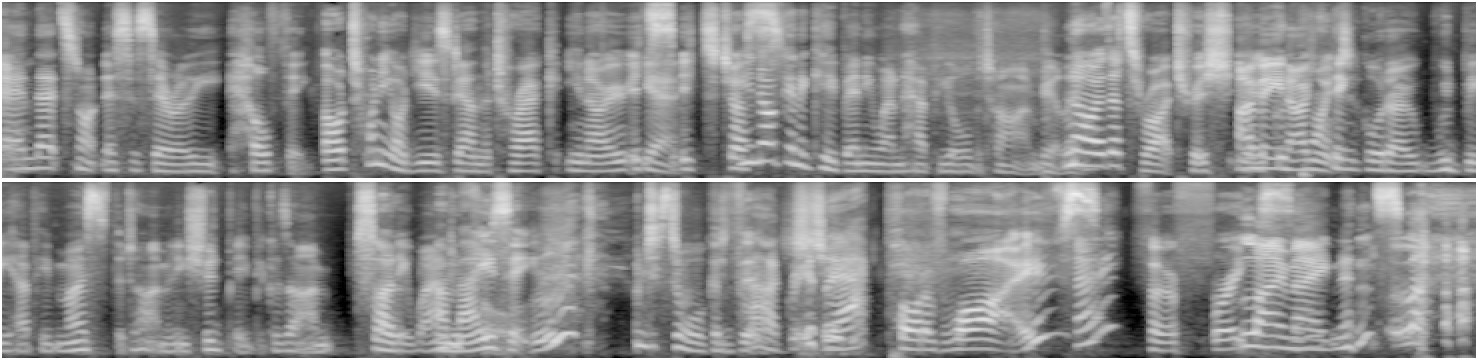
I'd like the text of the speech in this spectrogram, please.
And that's not necessarily healthy. oh, 20 odd years down the track, you know, it's Yeah. it's just You're not going to keep anyone happy all the time, really. No, that's right, Trish. I mean, I think Gordo would be happy most of the time, and he should be because I'm so bloody wonderful. amazing. I'm just a walk in the park, really. jackpot of wives Eh? For freaks. Low maintenance.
